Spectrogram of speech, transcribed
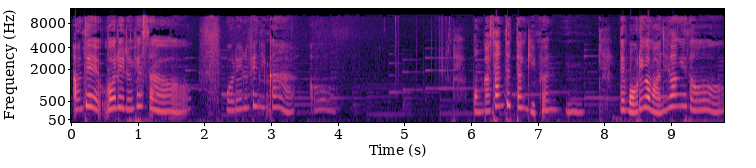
아무튼 머리를 폈어요. 머리를 피니까, 어, 뭔가 산뜻한 기분? 음. 내 머리가 많이 상해서,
